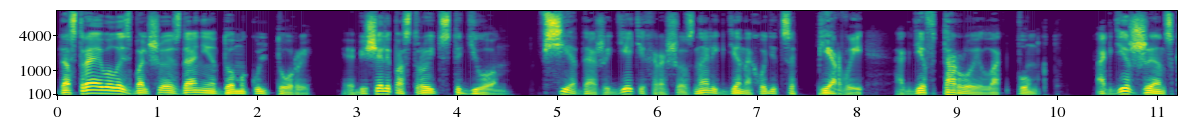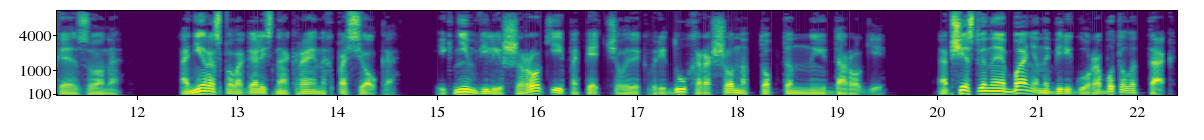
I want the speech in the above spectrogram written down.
Достраивалось большое здание Дома культуры и обещали построить стадион. Все, даже дети, хорошо знали, где находится первый, а где второй лагпункт, а где женская зона. Они располагались на окраинах поселка, и к ним вели широкие, по пять человек в ряду, хорошо натоптанные дороги. Общественная баня на берегу работала так.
